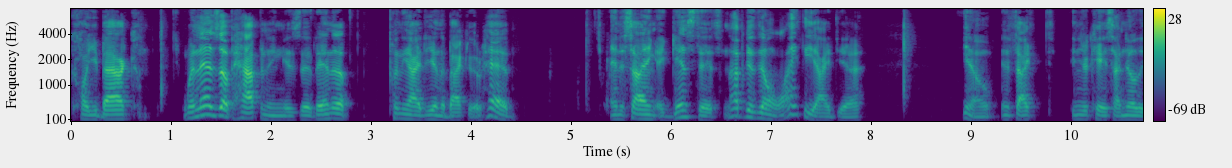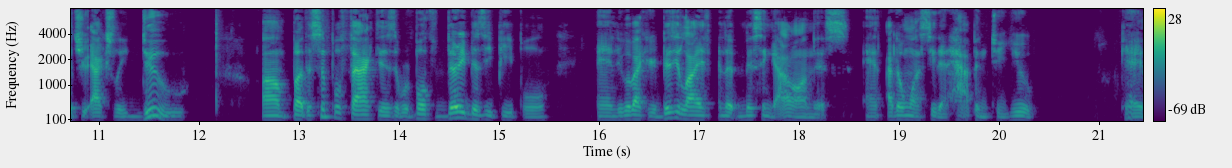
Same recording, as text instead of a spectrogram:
call you back, what ends up happening is that they end up putting the idea in the back of their head and deciding against it, not because they don't like the idea. You know, in fact, in your case, I know that you actually do. Um, but the simple fact is that we're both very busy people and you go back to your busy life, end up missing out on this. And I don't want to see that happen to you. Okay.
